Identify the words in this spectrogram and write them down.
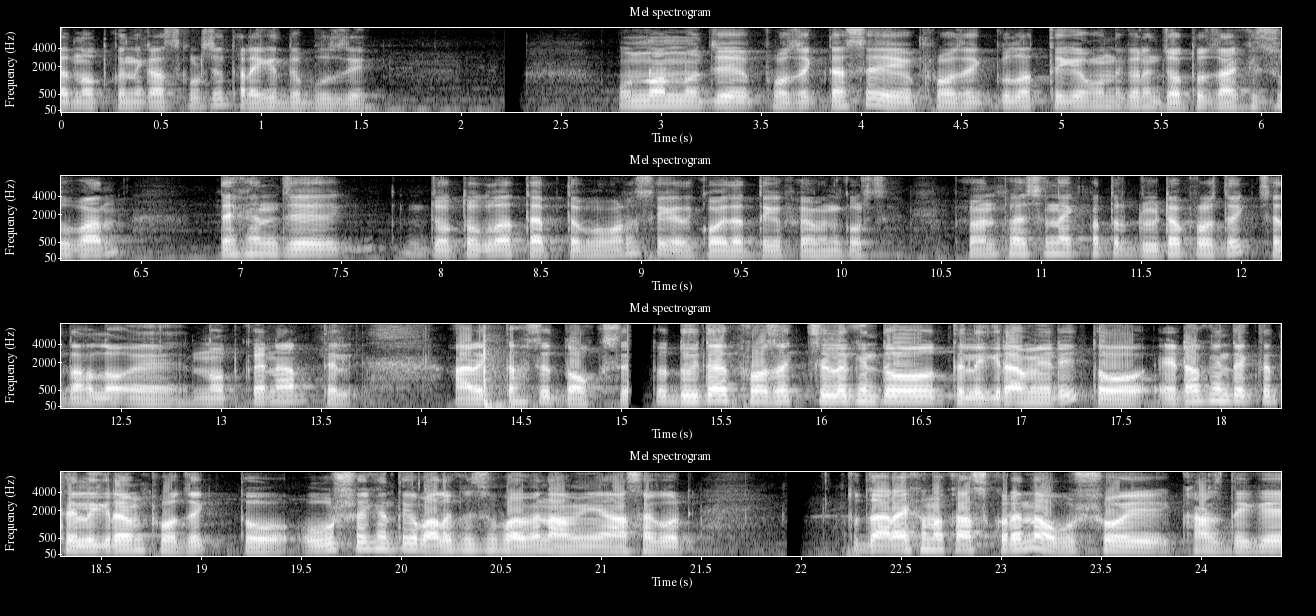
আর নটকয়েনে কাজ করছে তারা কিন্তু বুঝে। অন্যান্য যে প্রজেক্ট আছে, এই প্রজেক্টগুলোর থেকে মনে করেন যত যা কিছু পান দেখেন যে যতগুলো ট্যাপ ট্যাপ অফার আছে, কয়দার থেকে পেমেন্ট করছে। পেমেন্ট পাইছে না একমাত্র দুইটা প্রজেক্ট সেটা হলো নোট নোটকয়েন আর টেলি আরেকটা হচ্ছে ডক্সে তো দুইটাই প্রজেক্ট ছিল কিন্তু টেলিগ্রামেরই তো এটাও কিন্তু একটা টেলিগ্রাম প্রজেক্ট তো অবশ্যই এখান থেকে ভালো কিছু পাবেন, আমি আশা করি। তো যারা এখনও কাজ করেন না অবশ্যই কাজ দেখে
